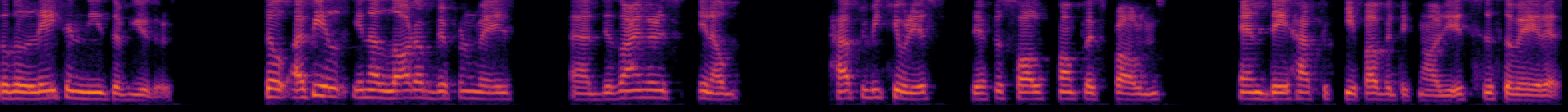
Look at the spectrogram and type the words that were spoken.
So the latent needs of users. So I feel in a lot of different ways, uh, designers, you know, have to be curious. They have to solve complex problems, and they have to keep up with technology. It's just the way it is.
